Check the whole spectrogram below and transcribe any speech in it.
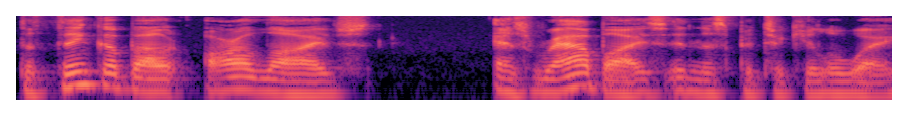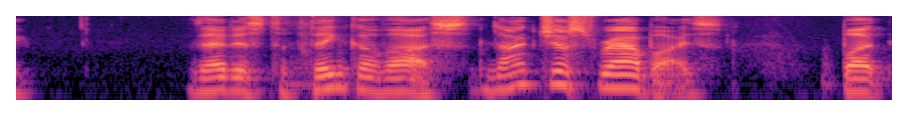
to think about our lives as rabbis in this particular way. That is to think of us, not just rabbis, but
